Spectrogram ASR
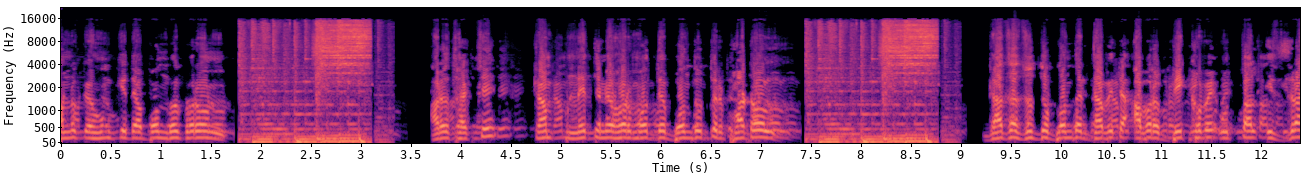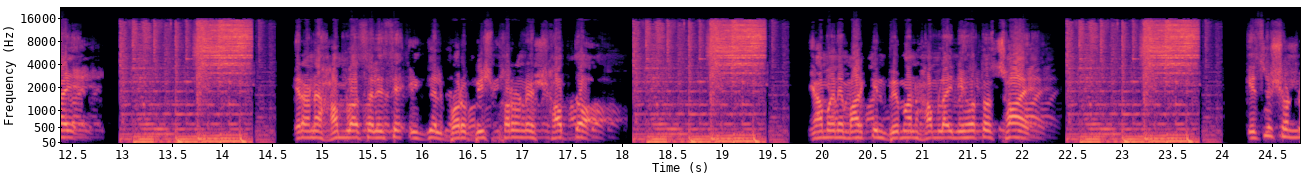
অন্যকে হুমকি দেওয়া বন্ধ করুন। আরও থাকছে, ট্রাম্প নেতানিয়াহুর মধ্যে বন্ধুত্বের ফাটল। গাজা যুদ্ধ বন্ধের দাবিতে আবারও বিক্ষোভে উত্তাল ইসরায়েল। ইরানে হামলা চালিয়েছে ইসরায়েল। বড় বিস্ফোরণের শব্দ। ইয়ামানে মার্কিন বিমান হামলায় নিহত ছয়। কিছু সৈন্য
